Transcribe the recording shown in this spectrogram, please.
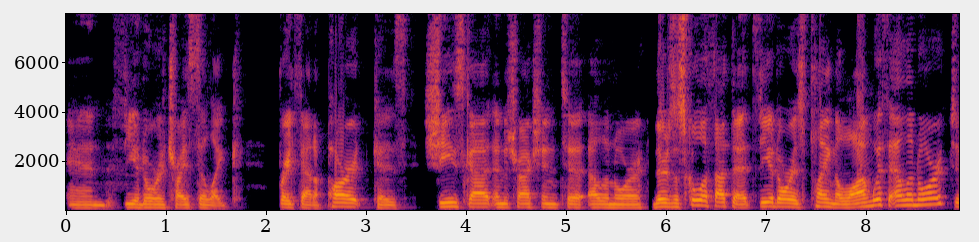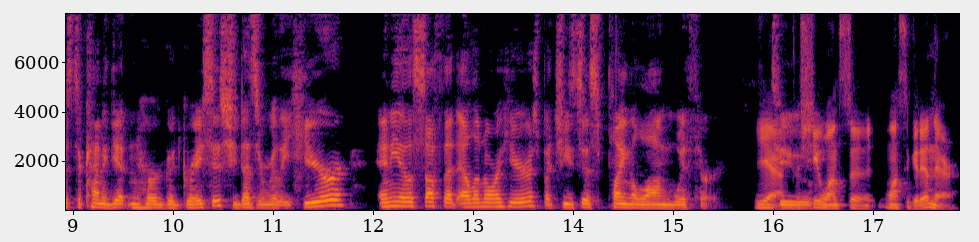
and Theodora tries to like break that apart because she's got an attraction to Eleanor. There's a school of thought that Theodore is playing along with Eleanor just to kind of get in her good graces. She doesn't really hear any of the stuff that Eleanor hears, but she's just playing along with her. Yeah, to- she wants to wants to get in there.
